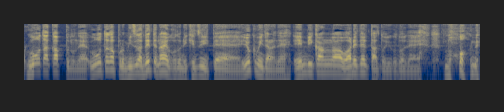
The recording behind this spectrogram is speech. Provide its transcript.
ウォーターカップのね、ウォーターカップの水が出てないことに気づいて、よく見たらね、塩ビ管が割れてたということで、もうね、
